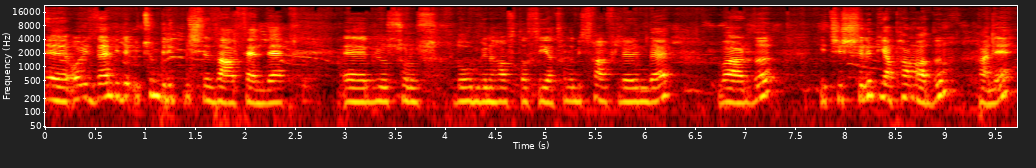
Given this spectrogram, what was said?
E, o yüzden bir de ütüm birikmişti zaten de e, biliyorsunuz doğum günü haftası yatılı misafirlerimde vardı. Yetiştirip yapamadım hani.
